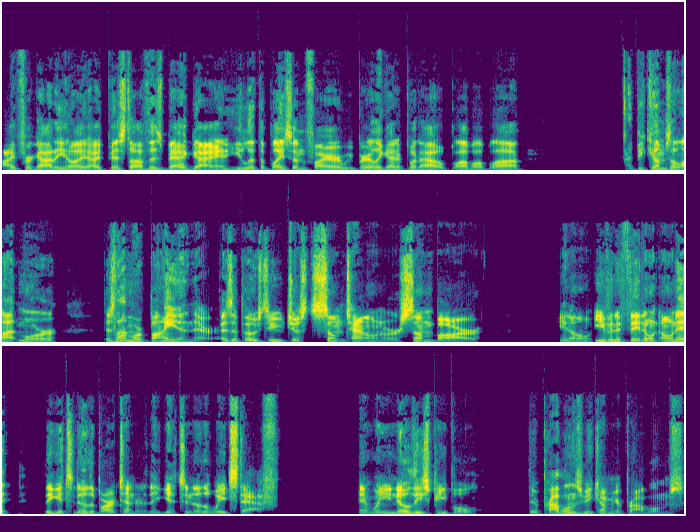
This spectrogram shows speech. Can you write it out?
I forgot, you know, I, I pissed off this bad guy and he lit the place on fire. We barely got it put out, blah, blah, blah. It becomes a lot more, there's a lot more buy in there as opposed to just some town or some bar. You know, even if they don't own it, they get to know the bartender, they get to know the wait staff. And when you know these people, their problems become your problems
